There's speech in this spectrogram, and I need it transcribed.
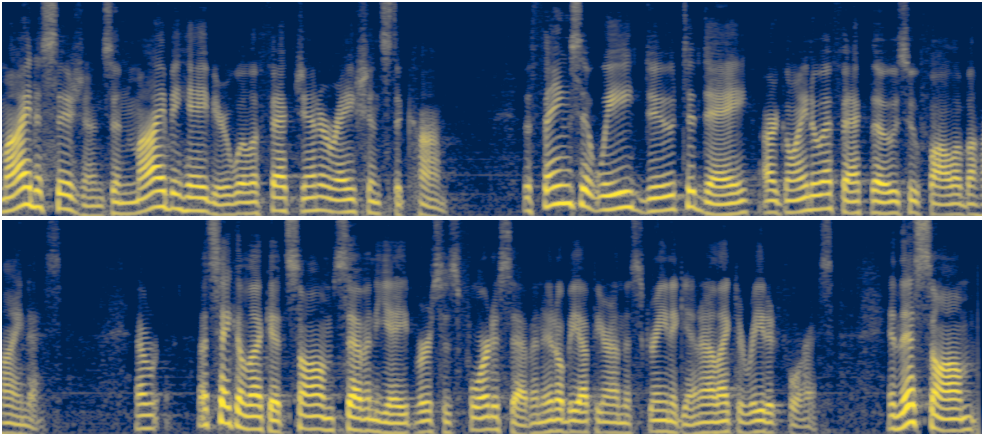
my decisions and my behavior will affect generations to come. The things that we do today are going to affect those who follow behind us. Now, Let's take a look at Psalm 78, verses 4 to 7. It'll be up here on the screen again, I'd like to read it for us. In this psalm,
